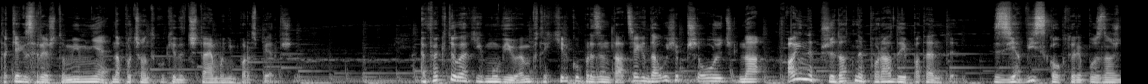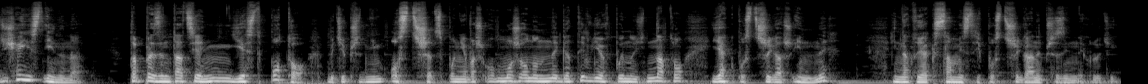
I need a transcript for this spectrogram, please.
tak jak zresztą i mnie na początku, kiedy czytałem o nim po raz pierwszy. Efekty, o jakich mówiłem w tych kilku prezentacjach, dały się przełożyć na fajne, przydatne porady i patenty. Zjawisko, które poznasz dzisiaj, jest inne. Ta prezentacja jest po to, by cię przed nim ostrzec, ponieważ może ono negatywnie wpłynąć na to, jak postrzegasz innych i na to, jak sam jesteś postrzegany przez innych ludzi.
